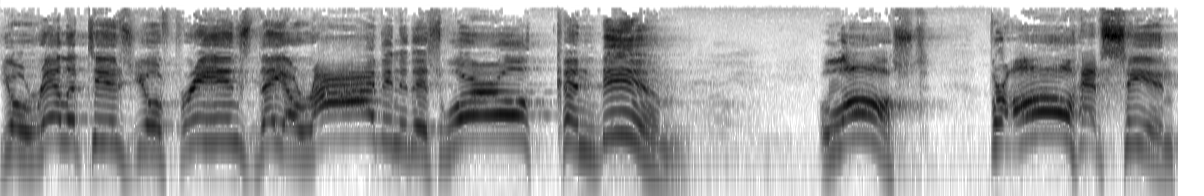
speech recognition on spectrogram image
your relatives, your friends, they arrive into this world condemned, lost? For all have sinned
